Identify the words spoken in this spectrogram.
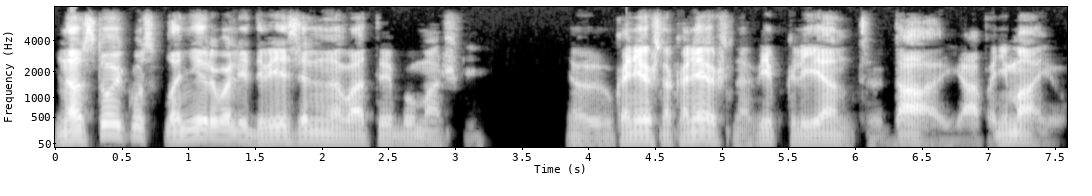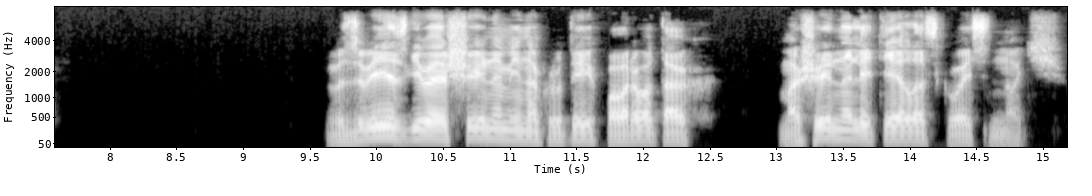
на стойку спланировали две зеленоватые бумажки. «Э, «Конечно, конечно, вип-клиент, да, я понимаю». Взвизгивая шинами на крутых поворотах, машина летела сквозь ночь.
